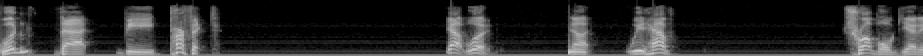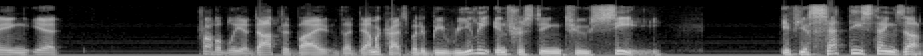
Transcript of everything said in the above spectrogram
Wouldn't that be perfect? Yeah, it would. Now, we'd have trouble getting it probably adopted by the Democrats, but it'd be really interesting to see if you set these things up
